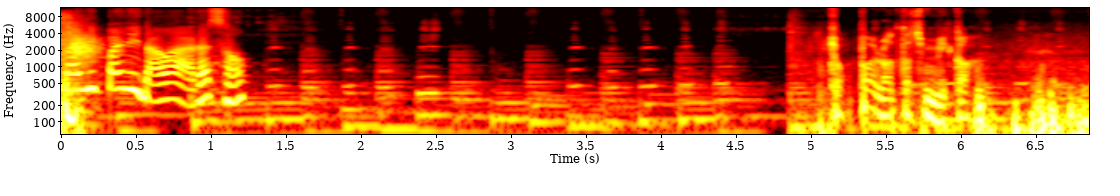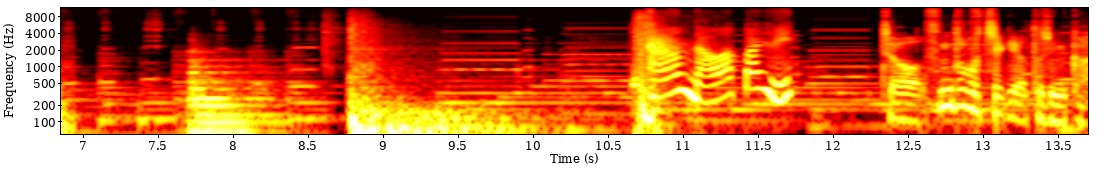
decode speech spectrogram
빨리빨리 나와 알아서. 족발 어떠십니까? 나와 빨리. 저 순두부찌개 어떠십니까?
